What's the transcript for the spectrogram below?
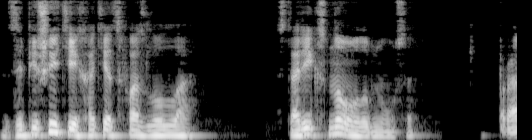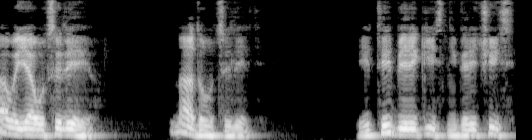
Запишите их, отец Фазлулла. Старик снова улыбнулся. Право, я уцелею. Надо уцелеть. И ты берегись, не горячись,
